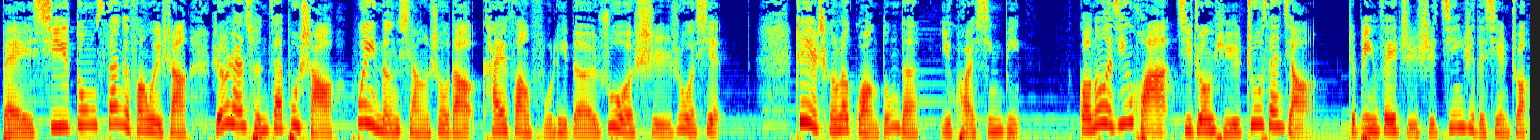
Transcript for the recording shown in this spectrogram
北、西、东三个方位上，仍然存在不少未能享受到开放福利的弱势弱县。这也成了广东的一块心病。广东的精华集中于珠三角，这并非只是今日的现状。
